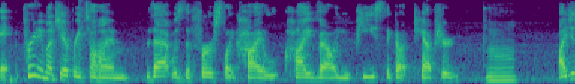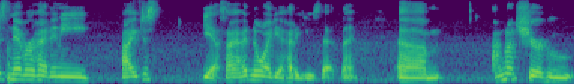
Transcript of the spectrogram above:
eh, pretty much every time that was the first like high high value piece that got captured. Mm, I just never had any. I just yes, I had no idea how to use that thing. Um, I'm not sure who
